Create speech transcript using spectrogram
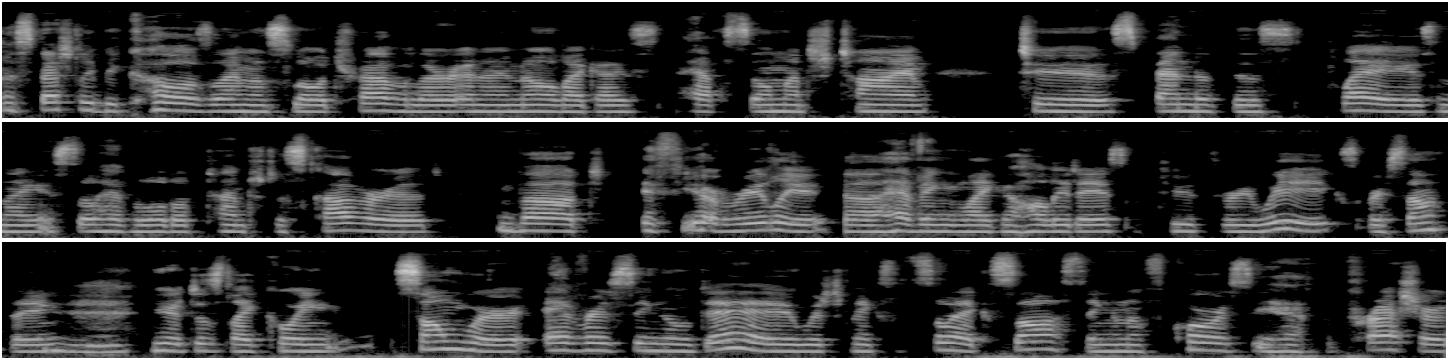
especially because I'm a slow traveler and I know like I have so much time to spend at this place and I still have a lot of time to discover it. But if you're really uh, having like a holidays of two, three weeks or something, Mhm. you're just like going somewhere every single day, which makes it so exhausting. And of course, you have the pressure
